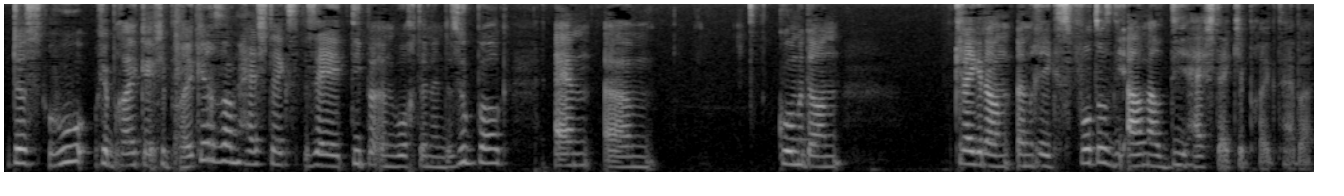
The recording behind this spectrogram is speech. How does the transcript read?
dus hoe gebruiken gebruikers dan hashtags? Zij typen een woord in in de zoekbalk en um, komen dan, krijgen dan een reeks foto's die allemaal die hashtag gebruikt hebben.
